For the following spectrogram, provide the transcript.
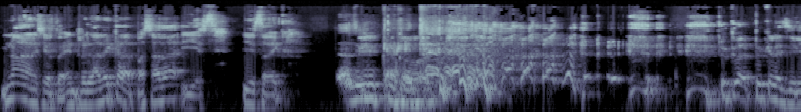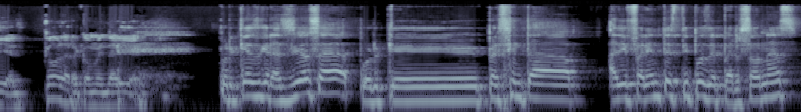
No, no, no es cierto, entre la década pasada y esta, y esta década. así. ¿Tú, tú qué les dirías? ¿Cómo la recomendarías? Porque es graciosa, porque presenta a diferentes tipos de personas,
